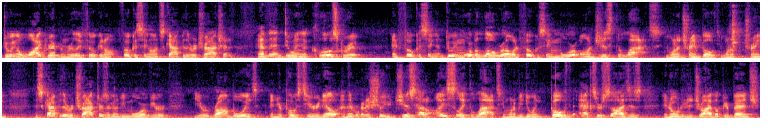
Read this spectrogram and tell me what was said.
doing a wide grip and really focusing on scapular retraction, and then doing a close grip and focusing and doing more of a low row and focusing more on just the lats. You want to train both. You want to train the scapular retractors are going to be more of your your rhomboids and your posterior delt, and then we're going to show you just how to isolate the lats. You want to be doing both exercises in order to drive up your bench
